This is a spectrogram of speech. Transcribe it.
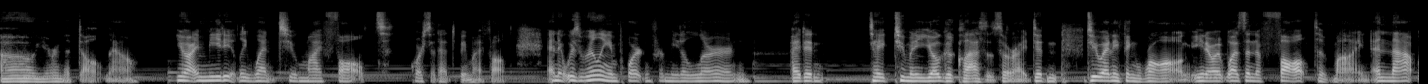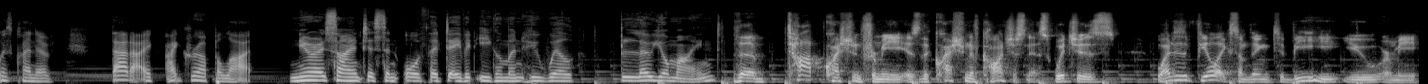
oh, you're an adult now. You know, I immediately went to my fault course, it had to be my fault. And it was really important for me to learn. I didn't take too many yoga classes or I didn't do anything wrong. You know, it wasn't a fault of mine. And that was kind of that I, I grew up a lot. Neuroscientist and author David Eagleman, who will blow your mind. The top question for me is the question of consciousness, which is why does it feel like something to be you or me?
